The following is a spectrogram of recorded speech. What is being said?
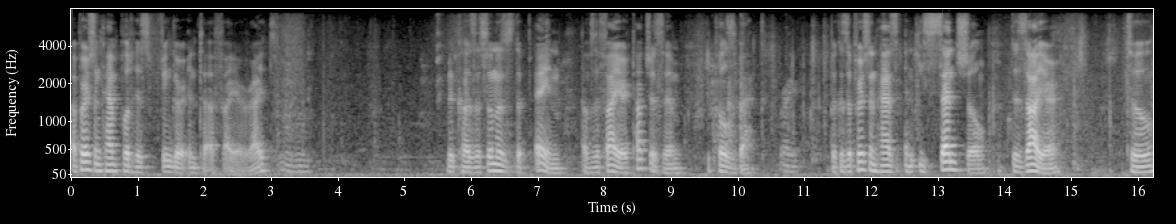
a person can't put his finger into a fire, right? Mm-hmm. Because as soon as the pain of the fire touches him, he pulls back. Right. Because a person has an essential desire to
